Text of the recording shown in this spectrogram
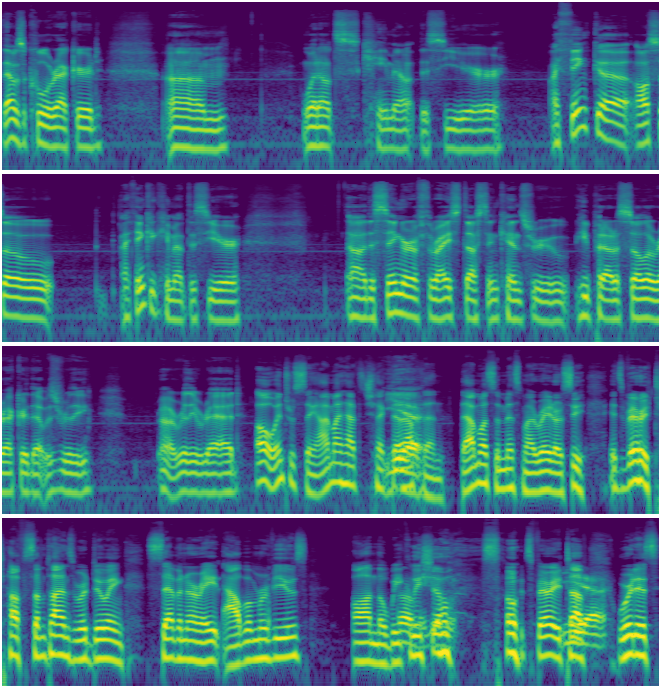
that was a cool record. Um what else came out this year? I think uh also I think it came out this year. Uh, the singer of Thrice, Dustin Kensrue, he put out a solo record that was really, uh, really rad. Oh, interesting. I might have to check that Yeah. out then. That must have missed my radar. See, it's very tough. Sometimes we're doing seven or eight album reviews on the weekly Oh my show. Goodness. So it's very tough. Yeah. We're just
